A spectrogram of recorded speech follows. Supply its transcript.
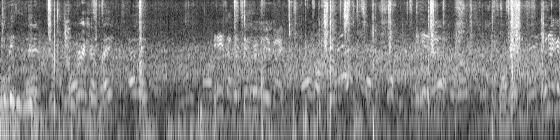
Give it to to. He needs something too good for you guys. He hit it up. We're not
